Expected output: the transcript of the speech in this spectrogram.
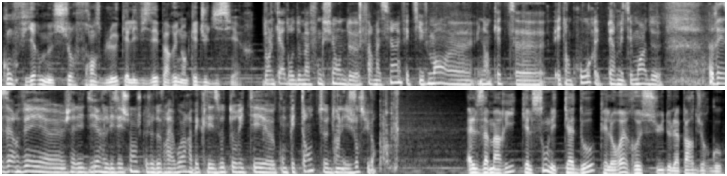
confirme sur France Bleu qu'elle est visée par une enquête judiciaire. Dans le cadre de ma fonction de pharmacien, effectivement, euh, une enquête euh, est en cours et permettez-moi de réserver, euh, j'allais dire, les échanges que je devrais avoir avec les autorités compétentes dans les jours suivants. Elsa Marie, quels sont les cadeaux qu'elle aurait reçus de la part d'Urgo?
